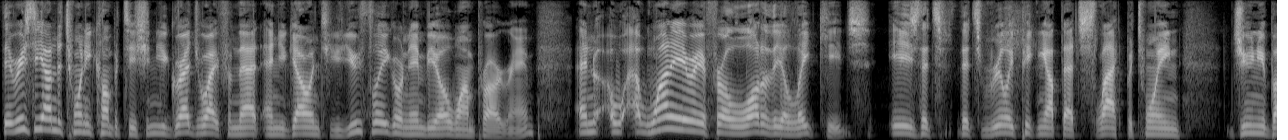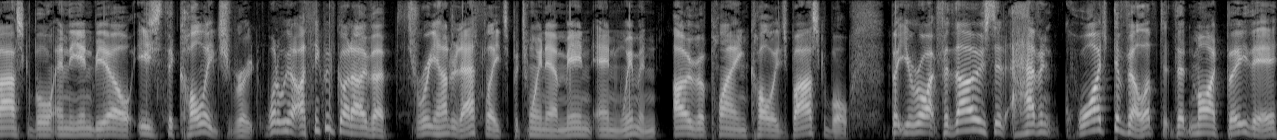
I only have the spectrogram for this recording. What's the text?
there is the under twenty competition. You graduate from that and you go into youth league or an NBL one program. And one area for a lot of the elite kids is that's that's really picking up that slack between junior basketball and the NBL is the college route. What do we? I think we've got over 300 athletes between our men and women over playing college basketball. But you're right. For those that haven't quite developed, that might be there,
